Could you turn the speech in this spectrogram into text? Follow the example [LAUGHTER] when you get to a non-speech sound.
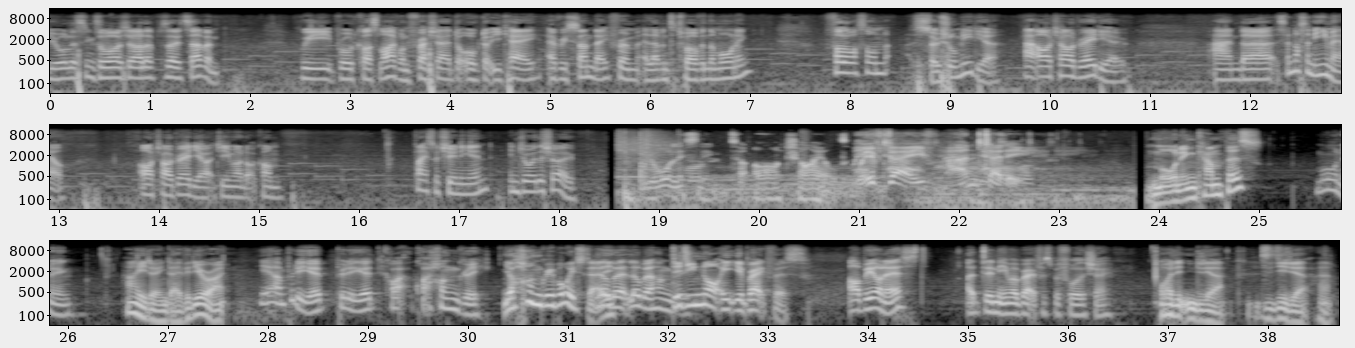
You're listening to Our Child episode 7. We broadcast live on freshair.org.uk every Sunday from 11 to 12 in the morning. Follow us on social media at Our Child Radio and uh, send us an email ourchildradio at gmail.com. Thanks for tuning in. Enjoy the show. You're listening to Our Child. With Dave and Teddy. Morning, campers. Morning. How are you doing, David? You all right? Yeah, I'm pretty good. Pretty good. Quite quite hungry. You're hungry boy today. A little bit, little bit hungry. Did you not eat your breakfast? I'll be honest. I didn't eat my breakfast before the show. Why didn't you do that? Did you do that? Yeah.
